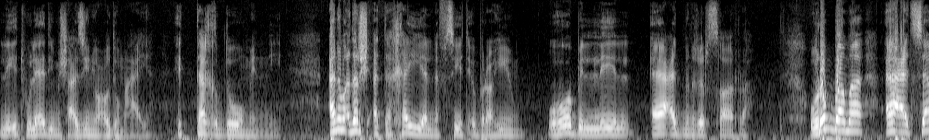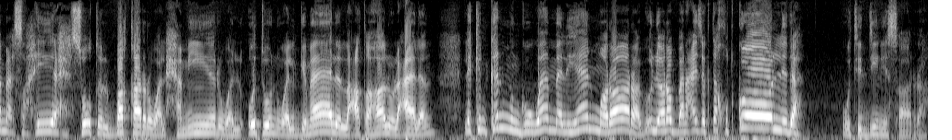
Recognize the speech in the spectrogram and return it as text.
لقيت ولادي مش عايزين يقعدوا معايا. اتاخدوا مني. أنا ما أقدرش أتخيل نفسية إبراهيم وهو بالليل قاعد من غير سارة. وربما قاعد سامع صحيح صوت البقر والحمير والأتن والجمال اللي عطاها له العالم لكن كان من جواه مليان مرارة بيقول يا رب أنا عايزك تاخد كل ده وتديني سارة.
